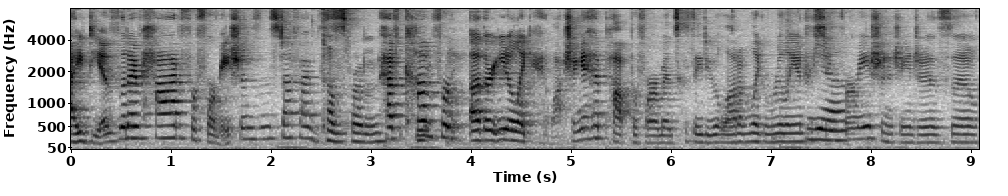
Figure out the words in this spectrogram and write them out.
ideas that I've had for formations and stuff I've Come from- have come from other you know like watching a hip hop performance because they do a lot of like really interesting Yeah. formation changes so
